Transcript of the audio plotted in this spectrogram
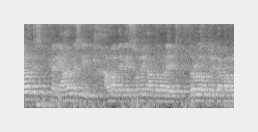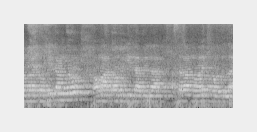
আলোকে শিক্ষা নিয়ে, আরও বেশি আমাদেরকে শ্রমিক আন্দোলনে দরল ভূমিকা পালন করার তৌফিক দান করো আমার তহবিল্লা বিল্লাহ আসসালামু আলাইকুম রহমতুল্লাহ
